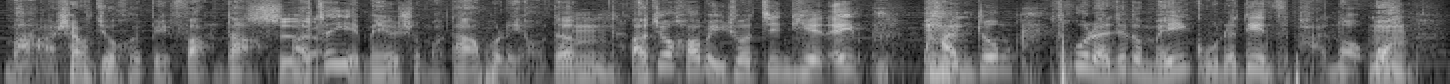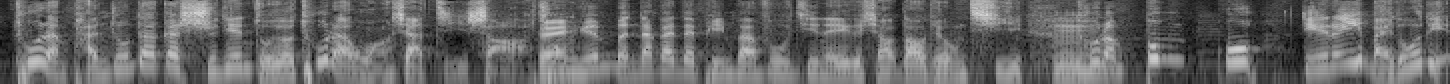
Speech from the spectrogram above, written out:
马上就会被放大，是啊，这也没有什么大不了的，嗯。啊，就好比说今天哎，盘中突然这个美股的电子盘哦，哇，突然盘中大概十点左右突然往下急杀，从原本大概在平盘附近的一个小道琼旗，突然嘣。哦，跌了一百多点，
